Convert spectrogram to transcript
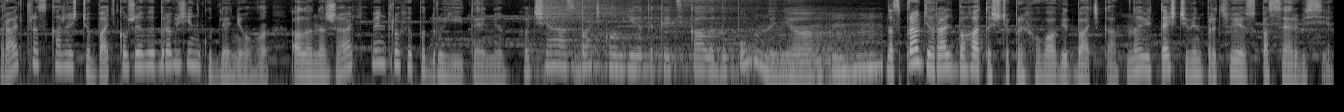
Ральт розкаже, що батько вже вибрав жінку для нього, але на жаль, він трохи по другій темі. Хоча з батьком є таке цікаве доповнення. Угу. Насправді Ральт багато що приховав від батька, навіть те, що він працює в спа-сервісі.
